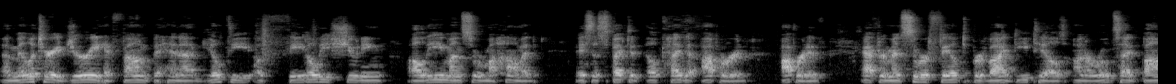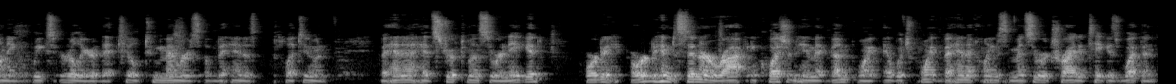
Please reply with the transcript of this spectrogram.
A military jury had found Behenna guilty of fatally shooting Ali Mansour Muhammad, a suspected Al Qaeda operative, after Mansour failed to provide details on a roadside bombing weeks earlier that killed two members of Behenna's platoon. Behenna had stripped Mansour naked, ordered, ordered him to sit on a rock, and questioned him at gunpoint, at which point Behenna claims Mansour tried to take his weapon.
